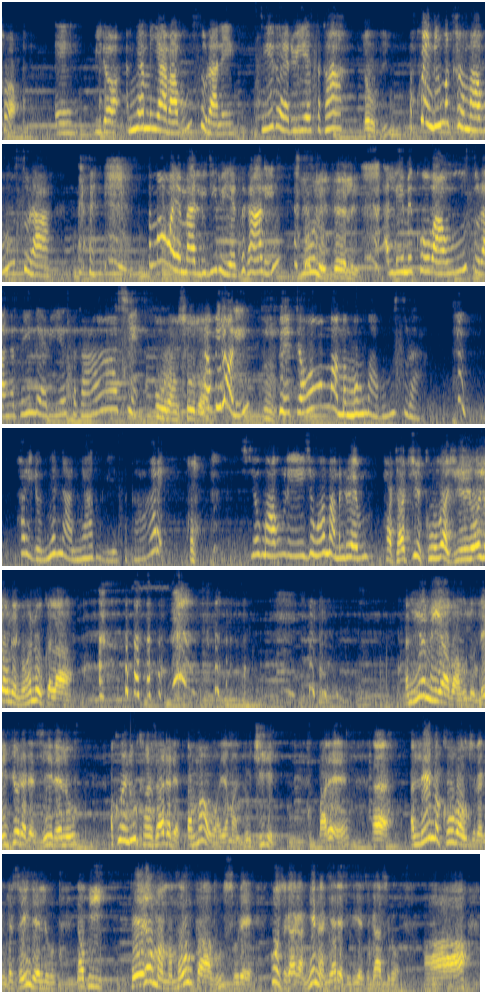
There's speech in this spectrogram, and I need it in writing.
အဲပြီးတော့အမျက်မရပါဘူးဆိုတာလေ ဈေးတယ်တွေရဲ့စကားလို့ပြီအခွင့်လူမခံပါဘူးဆိုတာသမဝရမလူကြီးတွေရဲ့စကားလေရိုးလေကဲလေအလေးမခိုးပါဘူးဆိုတာငစင်းလေတွေရဲ့စကားရှင့်ပူတော်ဆိုးတော့နောက်ပြီးတော့လေဟွန်းဘယ်တော့မှမမုန်းပါဘူးဆိုတာဟွန်းဟာဒီလိုမျက်နှာများသူတွေရဲ့စကားတဲ့ဟောယုံပါဘူးလေယုံရမှာမလွယ်ဘူးဟာဒါကြည့်ကိုကရေရောရောက်နေနွမ်းတို့ကလား အမြင်မရပါဘူးလို့လိန်ပြောတတ်တဲ့ဈေးတယ်လို့အခွင့်အထူးခံစားတတ်တဲ့တမဝါရမလူကြီးတွေဗါတဲ့အဲအလေးမခိုးပါဘူးဆိုတဲ့ငစိမ့်တယ်လို့နောက်ပြီးဘယ်တော့မှမမုန်းပါဘူးဆိုတဲ့ကိုယ့်စကားကမျက်နှာများတဲ့သူတွေရဲ့စကားဆိုတော့ဟာ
